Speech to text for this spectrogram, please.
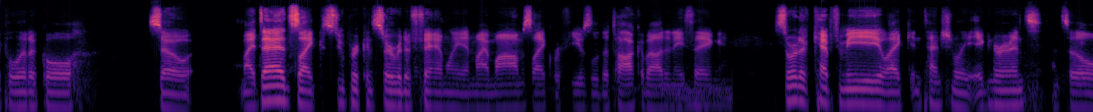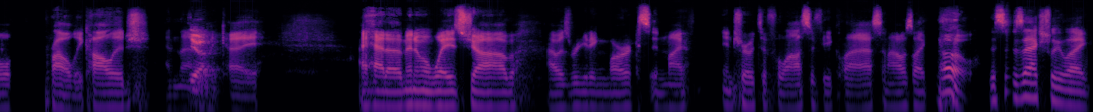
apolitical, so my dad's like super conservative family, and my mom's like refusal to talk about anything sort of kept me like intentionally ignorant until probably college, and then Yeah. like I I had a minimum wage job. I was reading Marx in my intro to philosophy class, and I was like, oh, this is actually like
